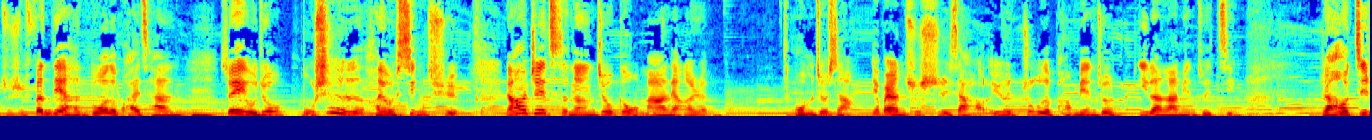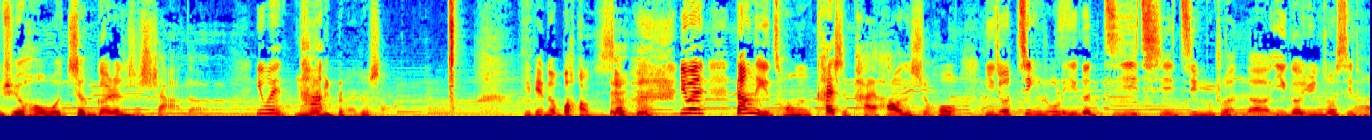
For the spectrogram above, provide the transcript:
就是分店很多的快餐，嗯，所以我就不是很有兴趣。然后这次呢，就跟我妈两个人，我们就想要不然去试一下好了，因为住的旁边就一兰拉面最近。然后进去以后，我整个人是傻的，因为因为你本来就傻。一点都不好笑，因为当你从开始排号的时候，你就进入了一个极其精准的一个运作系统，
